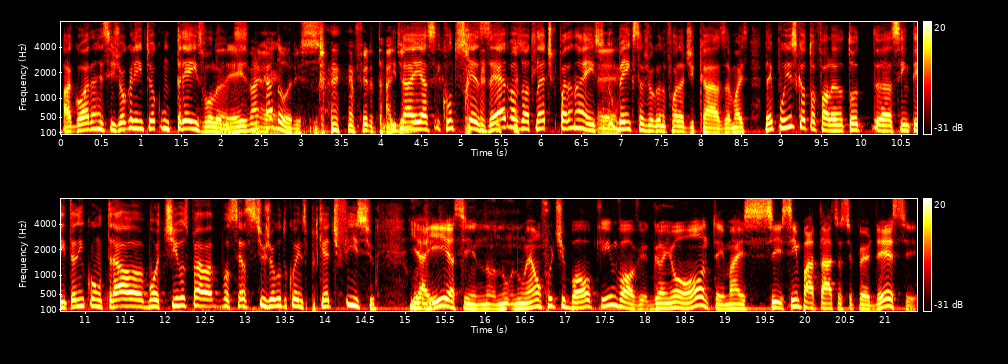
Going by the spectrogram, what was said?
Agora, nesse jogo, ele entrou com três volantes. Três marcadores. É, é verdade. E daí, né? assim, contra os reservas do Atlético Paranaense. É. Tudo bem que você está jogando fora de casa, mas daí por isso que eu tô falando, tô assim, tentando encontrar motivos para você assistir o jogo do Corinthians, porque é difícil. E aí, assim, não é um futebol que envolve. Ganhou ontem, mas se, se empatasse ou se perdesse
